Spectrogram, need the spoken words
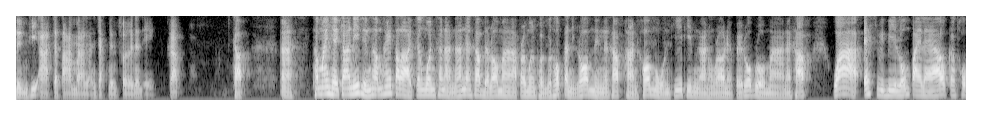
หนึ่งที่อาจจะตามมาหลังจากเงินเฟ้อนั่นเองครับ ครับอะทำไมเหตุการณ์นี้ถึงทำให้ตลาดกังวลขนาดนั้นนะครับ เดี๋ยวเรามาประเมินผลกระทบกันอีกรอบหนึ่งนะครับ ผ่านข้อมูลที่ทีมงานของเราเนี่ยไปรวบรวมมานะครับ ว่า SVB ล้มไปแล้วกระทบ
